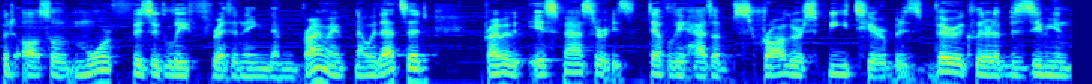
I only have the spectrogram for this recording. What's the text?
but also more physically threatening than Primeape. Now with that said Primeape is faster, it definitely has a stronger speed here but it's very clear that Passimian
